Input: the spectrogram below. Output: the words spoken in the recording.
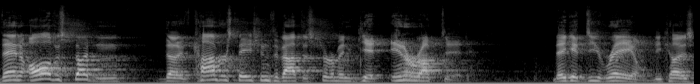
then all of a sudden, the conversations about the sermon get interrupted. They get derailed because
